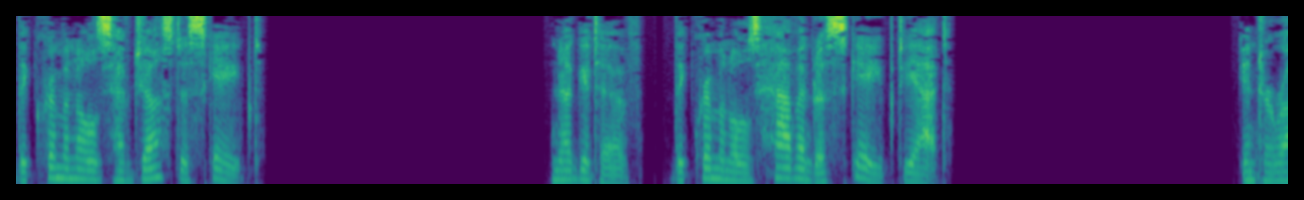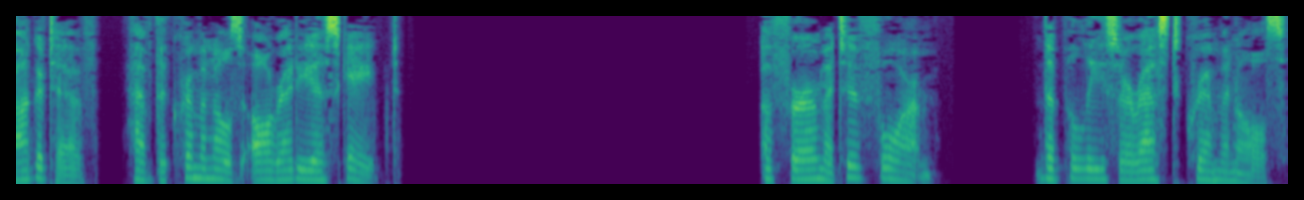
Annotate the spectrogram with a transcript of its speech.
the criminals have just escaped. Negative, the criminals haven't escaped yet. Interrogative, have the criminals already escaped? Affirmative form. The police arrest criminals.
